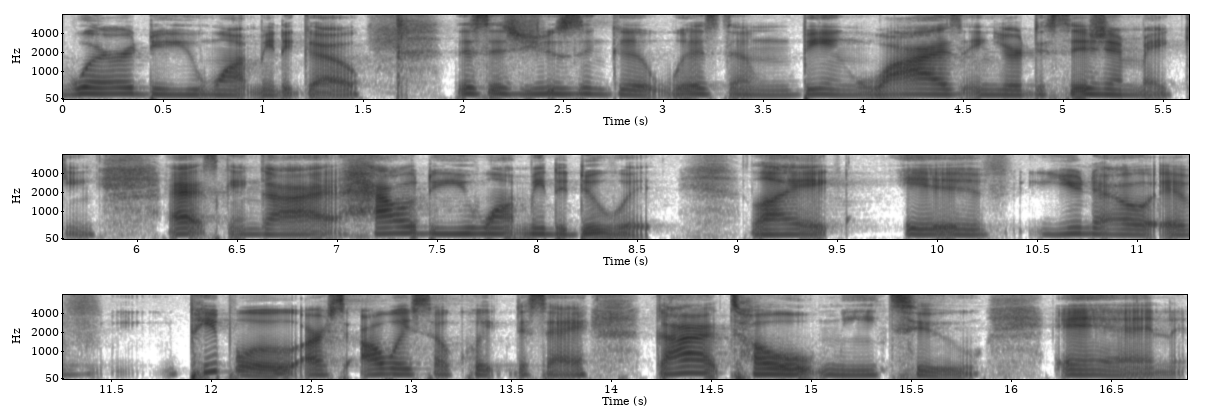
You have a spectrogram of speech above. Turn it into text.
where do you want me to go? This is using good wisdom being wise in your decision making. Asking god how do you want me to do it? Like if you know if people are always so quick to say god told me to and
